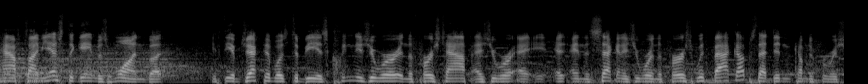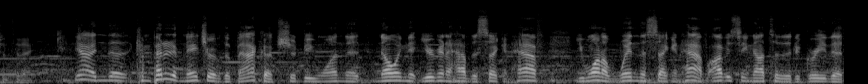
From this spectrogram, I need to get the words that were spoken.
halftime. Yes, the game is won, but if the objective was to be as clean as you were in the first half as you were in the second as you were in the first with backups, that didn't come to fruition today. Yeah, and the competitive nature of the backups should be one that knowing that you're going to have the second half, you want to win the second half. Obviously, not to the degree that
